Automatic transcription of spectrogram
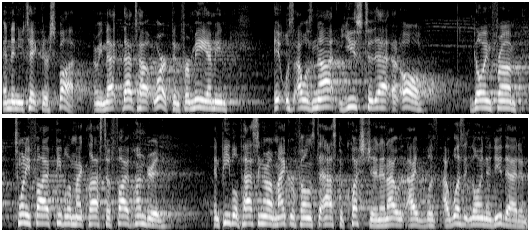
and then you take their spot. I mean, that, that's how it worked. And for me, I mean, it was, I was not used to that at all. Going from 25 people in my class to 500 and people passing around microphones to ask a question, and I, I, was, I wasn't going to do that. And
